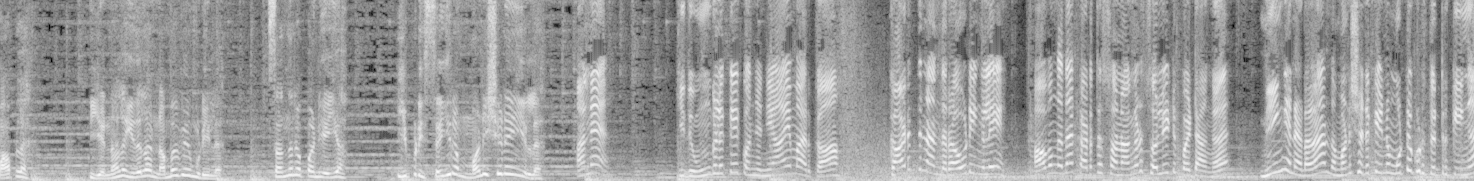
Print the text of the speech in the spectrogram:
மாப்ள என்னால இதெல்லாம் நம்பவே முடியல. சந்தன பாண்டி ஐயா இப்படி செய்யற மனுஷனே இல்ல. அண்ணே இது உங்களுக்கே கொஞ்சம் நியாயமா இருக்கா? கடத்தின அந்த ரவுடிங்களே அவங்க தான் கடத்த சொன்னாங்கன்னு சொல்லிட்டு போயிட்டாங்க. நீங்க என்னடா அந்த மனுஷனுக்கு இன்னும் முட்டை கொடுத்துட்டு இருக்கீங்க?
